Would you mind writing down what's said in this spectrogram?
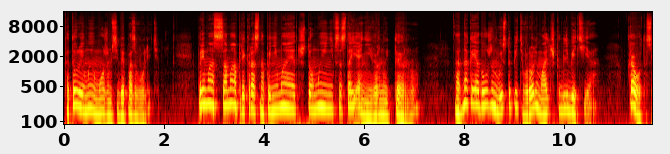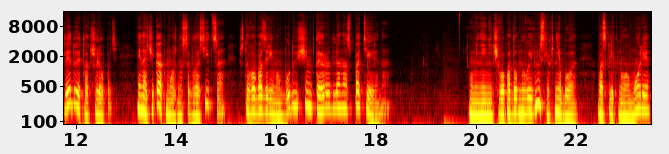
которые мы можем себе позволить. Примас сама прекрасно понимает, что мы не в состоянии вернуть Терру. Однако я должен выступить в роли мальчика для битья. Кого-то следует отшлепать, иначе как можно согласиться, что в обозримом будущем Терра для нас потеряна? «У меня ничего подобного и в мыслях не было», — воскликнула море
